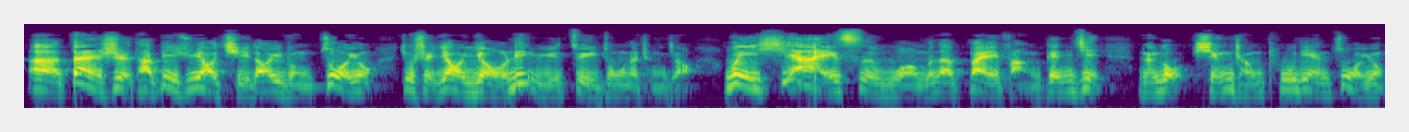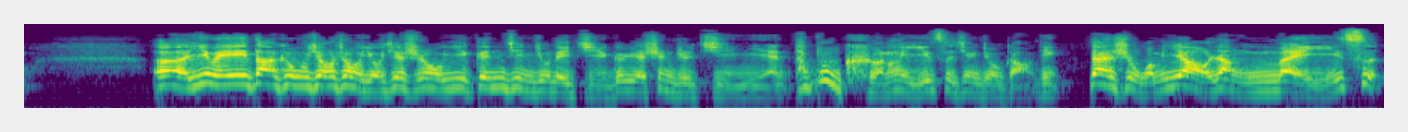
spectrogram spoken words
啊，但是它必须要起到一种作用，就是要有利于最终的成交，为下一次我们的拜访跟进能够形成铺垫作用。呃，因为大客户销售有些时候一跟进就得几个月甚至几年，它不可能一次性就搞定。但是我们要让每一次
